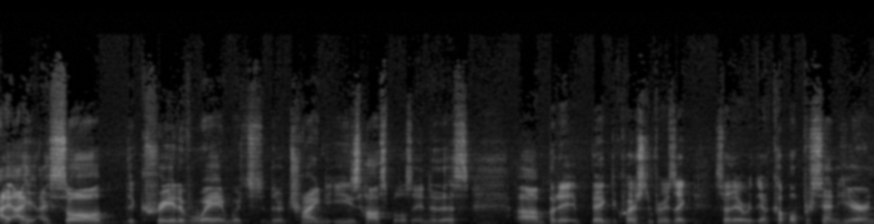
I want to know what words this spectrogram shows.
I, I, I saw the creative way in which they're trying to ease hospitals into this. Um, but it begged the question for me, it's like, so there were a couple percent here and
